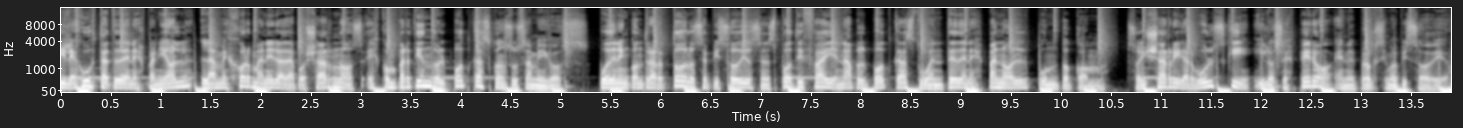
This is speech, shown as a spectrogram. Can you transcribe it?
Si les gusta TED en español, la mejor manera de apoyarnos es compartiendo el podcast con sus amigos. Pueden encontrar todos los episodios en Spotify, en Apple Podcast o en tedenespanol.com. Soy Jerry Garbulski y los espero en el próximo episodio.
